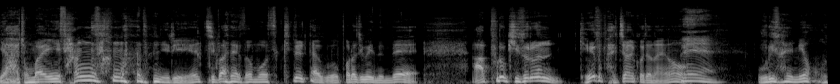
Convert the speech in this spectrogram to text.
야 정말 이 상상만 하던 일이 집안에서 뭐 스키를 타고 벌어지고 있는데 앞으로 기술은 계속 발전할 거잖아요. 네. 우리 삶이 어,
